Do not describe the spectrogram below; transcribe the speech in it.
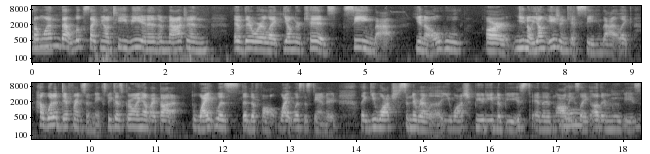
someone that looks like me on TV, and then imagine if there were like younger kids seeing that, you know, who our you know young Asian kids seeing that like how what a difference it makes because growing up I thought white was the default white was the standard like you watch Cinderella you watch Beauty and the Beast and then all Yeah. these like other movies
